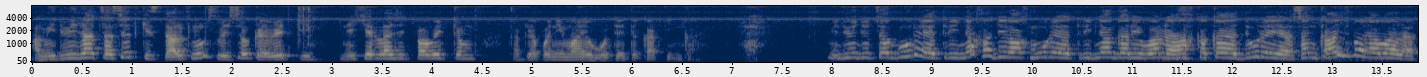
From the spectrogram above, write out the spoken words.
А медведь от соседки столкнул с высокой ветки. Нехер лазить по веткам, как я понимаю, вот эта картинка. Медведица бурая, три дня ходила хмурая, три дня горевала, ах, какая дурая, санка избаловала.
